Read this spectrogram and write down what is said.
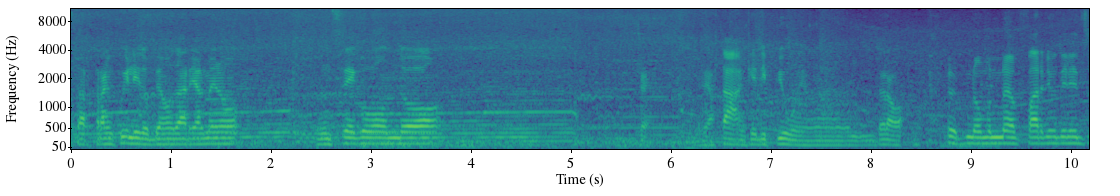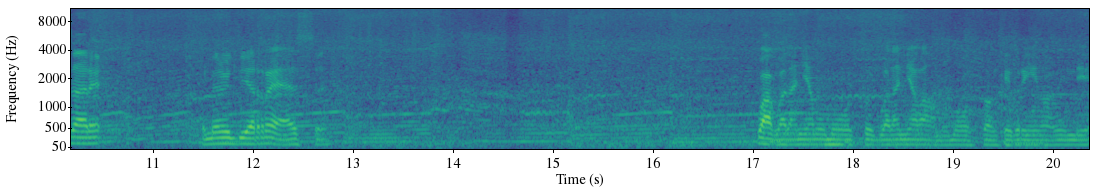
Star tranquilli, dobbiamo dargli almeno un secondo. Cioè, in realtà anche di più, eh, però per non fargli utilizzare almeno il DRS. Qua guadagniamo molto e guadagnavamo molto anche prima, quindi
